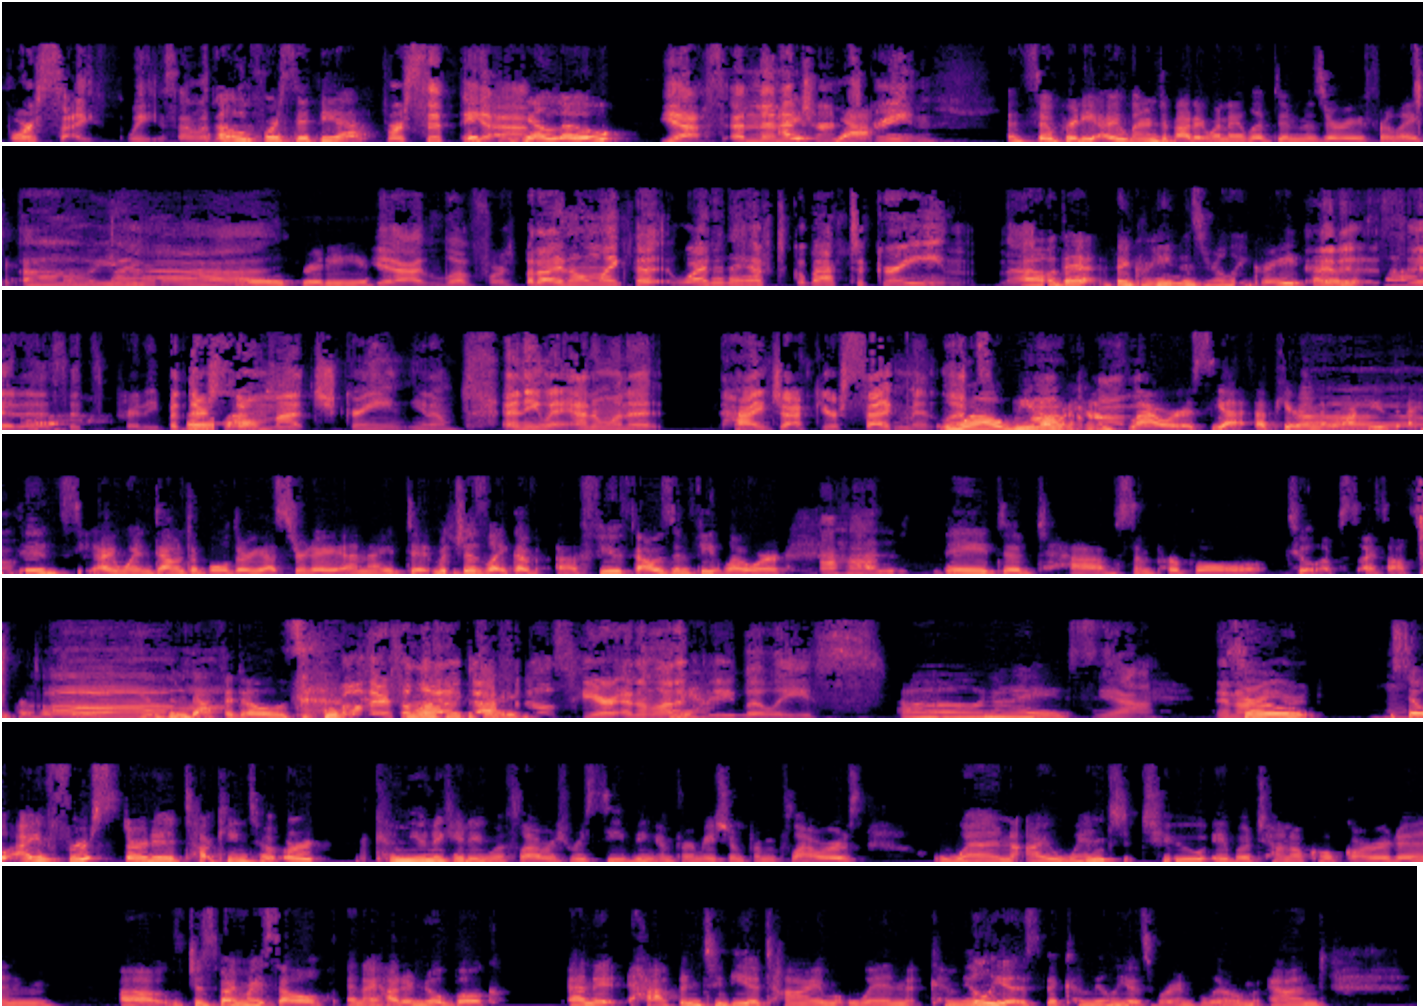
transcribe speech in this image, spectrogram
forsyth. Wait is that what oh forsythia? Forsythia. It's yellow Yes, and then it turns yeah. green. It's so pretty. I learned about it when I lived in Missouri for like oh yeah, so pretty. Yeah, I love forest, but I don't like that. Why do they have to go back to green? That, oh, the the green is really great. It is. It is. It's pretty, but so there's so uh, much green. You know. Anyway, I don't want to hijack your segment. Let's well, we don't have flowers yet up here in the Rockies. I oh. did see, I went down to Boulder yesterday and I did, which is like a, a few thousand feet lower. Uh-huh. And they did have some purple tulips. I saw some purple tulips and some daffodils. Oh, there's a lot of daffodils here and a lot of oh, yeah. lilies. Oh, nice. Yeah. In so, mm-hmm. so I first started talking to or communicating with flowers, receiving information from flowers when I went to a botanical garden uh, just by myself and I had a notebook and it happened to be a time when camellias, the camellias were in bloom and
